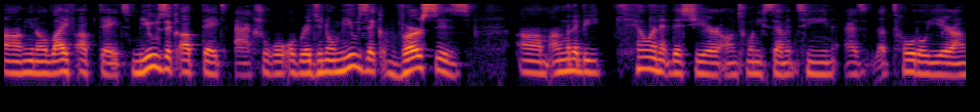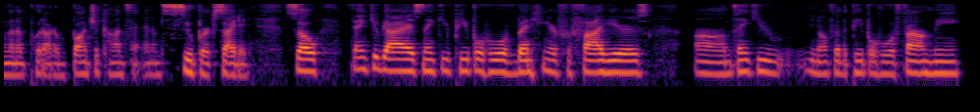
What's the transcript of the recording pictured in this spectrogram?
Um, you know, life updates, music updates, actual original music versus. Um, I'm gonna be killing it this year on 2017 as a total year. I'm gonna put out a bunch of content, and I'm super excited. So thank you guys, thank you people who have been here for five years. Um, thank you, you know, for the people who have found me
